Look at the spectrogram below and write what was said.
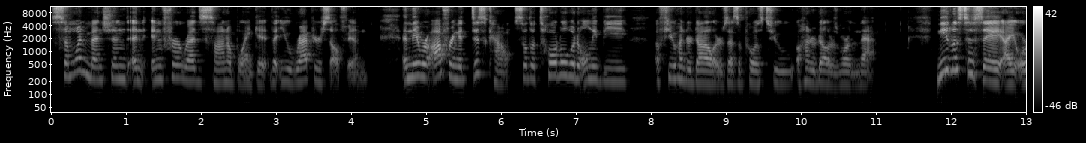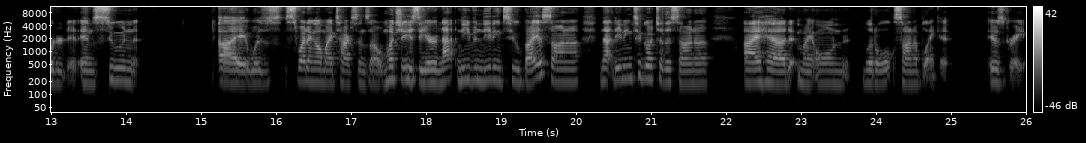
someone mentioned an infrared sauna blanket that you wrap yourself in. And they were offering a discount. So the total would only be a few hundred dollars as opposed to a hundred dollars more than that. Needless to say, I ordered it and soon I was sweating all my toxins out much easier, not even needing to buy a sauna, not needing to go to the sauna. I had my own little sauna blanket. It was great.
